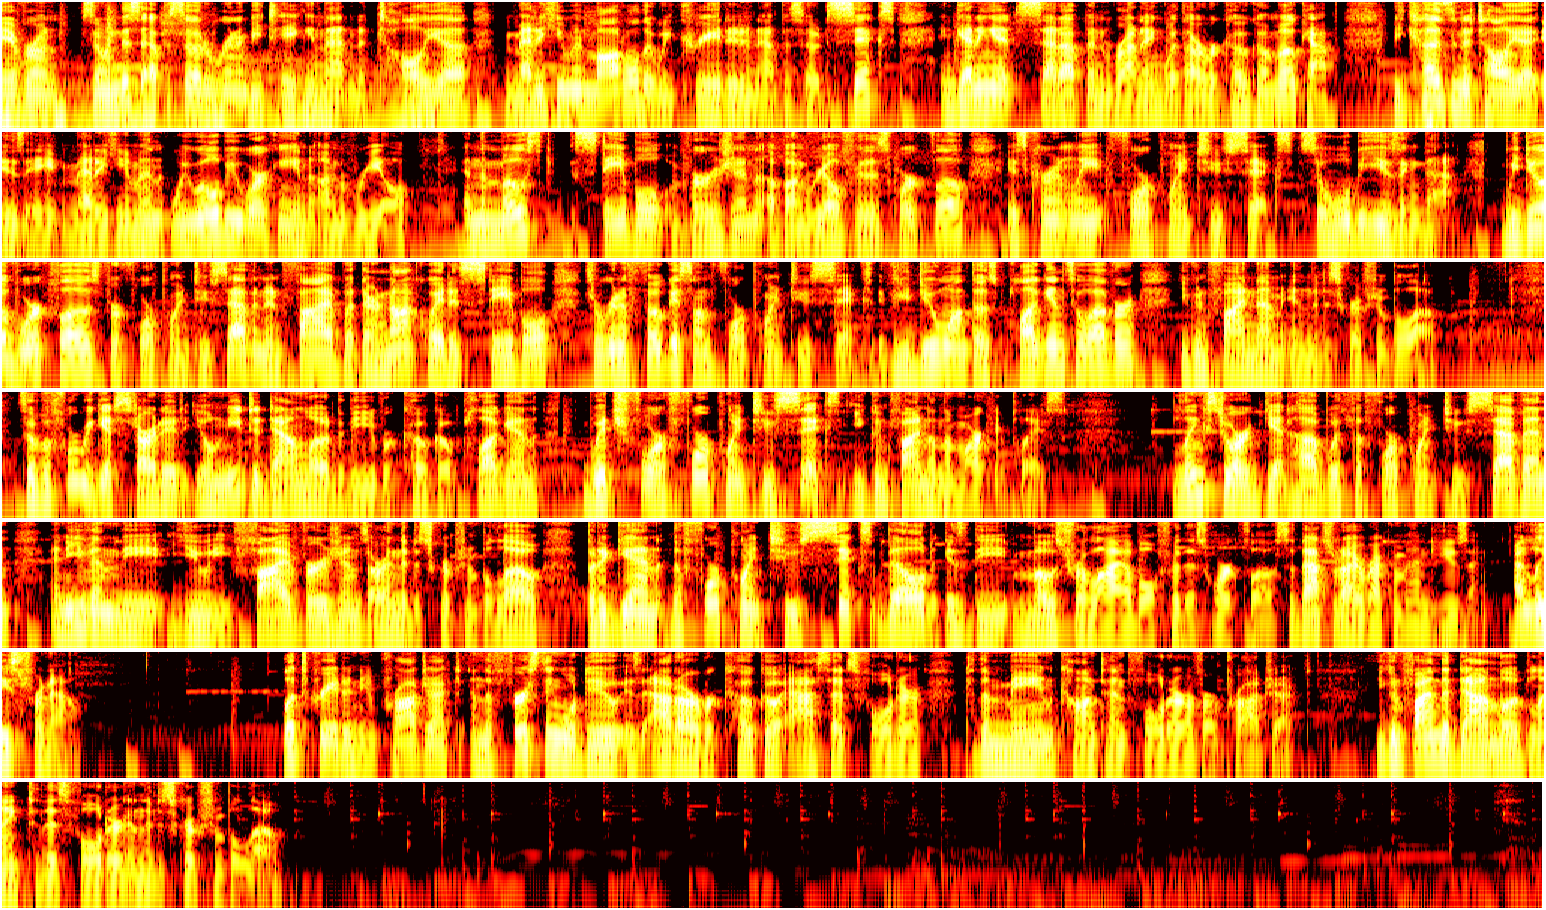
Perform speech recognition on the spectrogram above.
Hey everyone, so in this episode we're going to be taking that Natalia metahuman model that we created in episode 6 and getting it set up and running with our Rokoko mocap. Because Natalia is a metahuman, we will be working in Unreal, and the most stable version of Unreal for this workflow is currently 4.26, so we'll be using that. We do have workflows for 4.27 and 5, but they're not quite as stable, so we're going to focus on 4.26. If you do want those plugins, however, you can find them in the description below. So before we get started, you'll need to download the Rokoko plugin, which for 4.26 you can find on the marketplace. Links to our GitHub with the 4.27 and even the UE5 versions are in the description below. But again, the 4.26 build is the most reliable for this workflow, so that's what I recommend using, at least for now. Let's create a new project, and the first thing we'll do is add our Rokoko assets folder to the main content folder of our project. You can find the download link to this folder in the description below.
